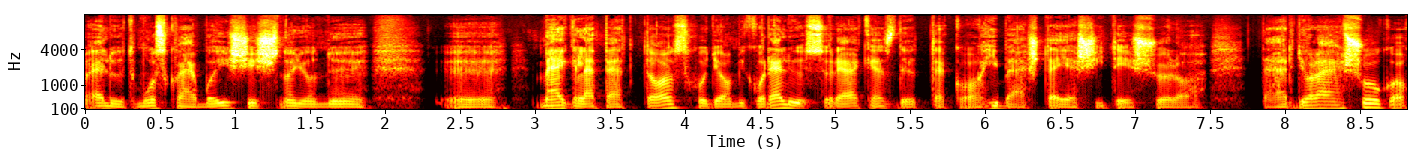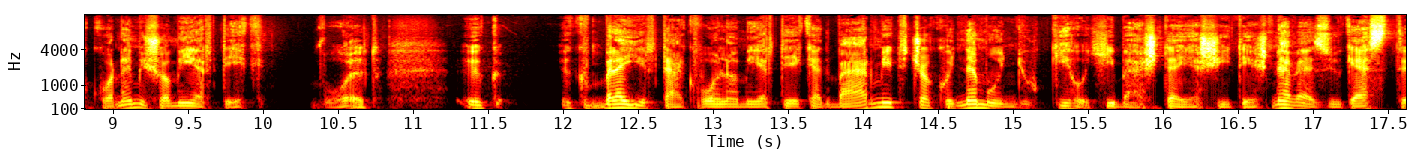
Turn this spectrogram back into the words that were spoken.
előtt Moszkvába is, és nagyon meglepett az, hogy amikor először elkezdődtek a hibás teljesítésről a tárgyalások, akkor nem is a mérték volt, ők ők leírták volna a mértéket bármit, csak hogy ne mondjuk ki, hogy hibás teljesítés, nevezzük ezt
